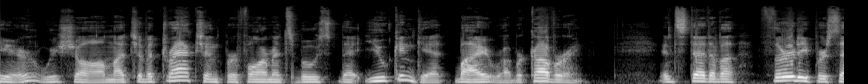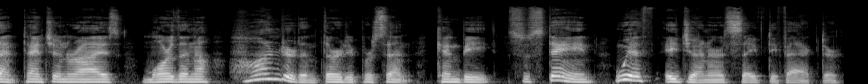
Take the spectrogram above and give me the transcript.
Here we show how much of a traction performance boost that you can get by rubber covering. Instead of a 30% tension rise, more than a 130% can be sustained with a generous safety factor.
